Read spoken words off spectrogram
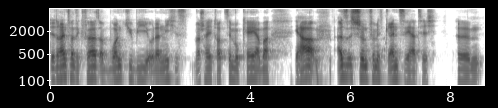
der 23 First, ob One QB oder nicht, ist wahrscheinlich trotzdem okay, aber ja, also ist schon für mich grenzwertig. Ähm,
